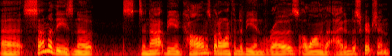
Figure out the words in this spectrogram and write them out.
uh, some of these notes to not be in columns, but I want them to be in rows along the item description.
